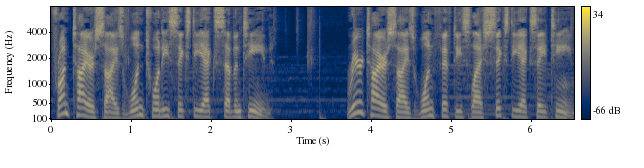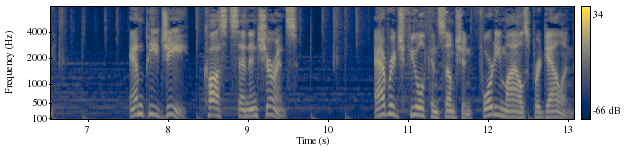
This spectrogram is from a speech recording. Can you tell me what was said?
Front tire size 120/60x17. Rear tire size 150/60x18. MPG, costs and insurance. Average fuel consumption 40 miles per gallon.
